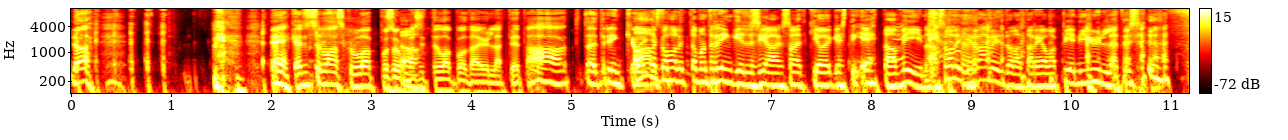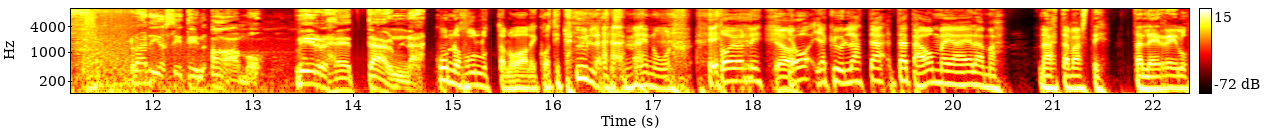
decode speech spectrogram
no, ehkä nyt se laskun loppusumma Joo. sitten lopulta yllätti, että aah, tai drinkki oikeasti. Alkoholittoman drinkin sijaan saitkin oikeasti ehtaa viinaa. Se olikin ravintola tarjoama pieni yllätys. Radio Cityn aamu. Virheet täynnä. Kunnon hulluttelua oli kotit yllätysmenuun. Toi on niin, Joo. joo. ja kyllä tä, tätä on meidän elämä nähtävästi tälleen reilu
